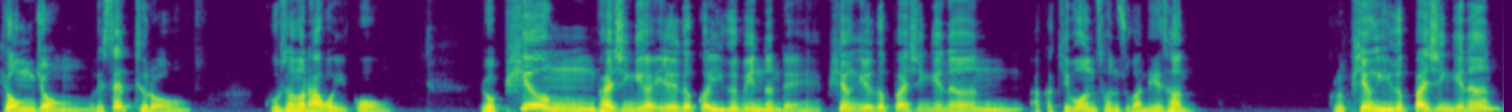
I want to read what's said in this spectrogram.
경종 이렇게 세트로 구성을 하고 있고 요 P형 발신기가 1급과 2급이 있는데 P형 1급 발신기는 아까 기본 선수가 4선 그리고 P형 2급 발신기는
